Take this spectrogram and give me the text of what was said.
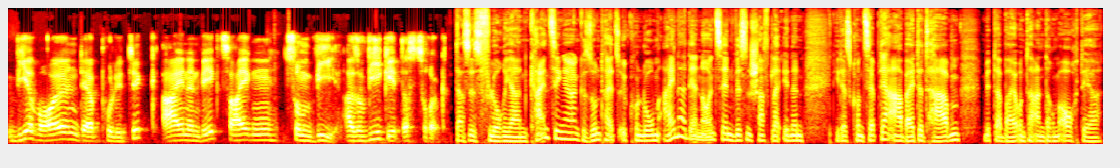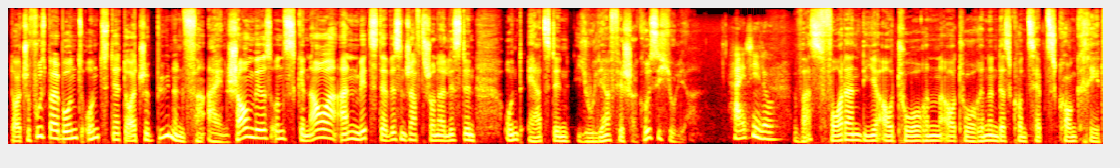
Wir wollen der Politik einen Weg zeigen zum Wie. Also wie geht das zurück? Das ist Florian Keinzinger, Gesundheitsökonom, einer der 19 WissenschaftlerInnen, die das Konzept erarbeitet haben. Mit dabei unter anderem auch der Deutsche Fußballbund und der Deutsche Bühnenverein ein. Schauen wir es uns genauer an mit der Wissenschaftsjournalistin und Ärztin Julia Fischer. Grüß dich, Julia. Hi Thilo. Was fordern die Autoren, Autorinnen des Konzepts konkret?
